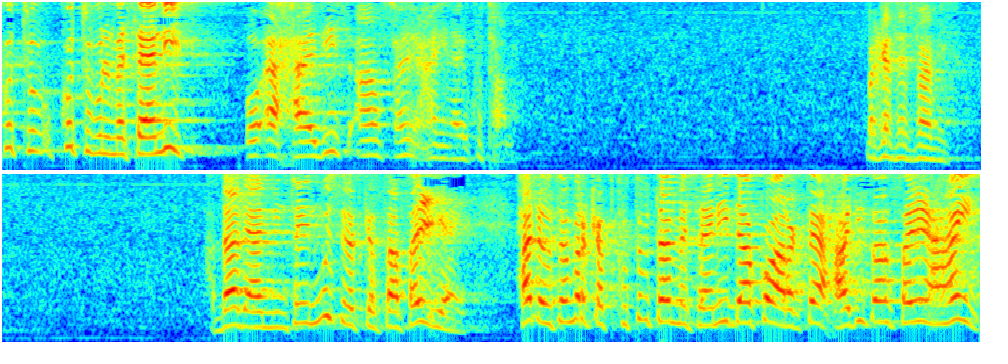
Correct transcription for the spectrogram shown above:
kutu kutubulmasaaniid oo axaadiis aan saxiixayn ay ku taalo. Markaasaad fahmaysaa haddaad aaminto in musnad kastaa saxiix yahay. Hadhowta markaad kutubta masaaniiddaa ku aragta axaadiis aan saxiix ahayn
